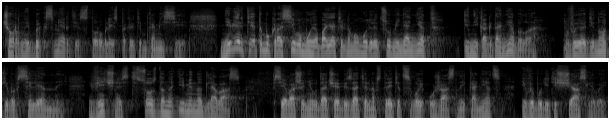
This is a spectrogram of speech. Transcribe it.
Черный бык смерти, 100 рублей с покрытием комиссии. Не верьте этому красивому и обаятельному мудрецу. Меня нет и никогда не было. Вы одиноки во Вселенной. Вечность создана именно для вас. Все ваши неудачи обязательно встретят свой ужасный конец, и вы будете счастливы,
